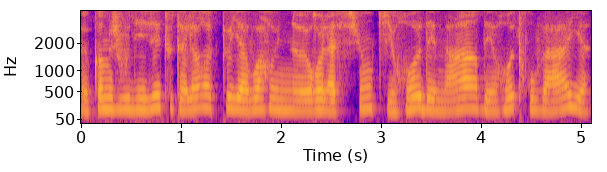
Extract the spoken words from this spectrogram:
Euh, comme je vous disais tout à l'heure, il peut y avoir une relation qui redémarre, des retrouvailles,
